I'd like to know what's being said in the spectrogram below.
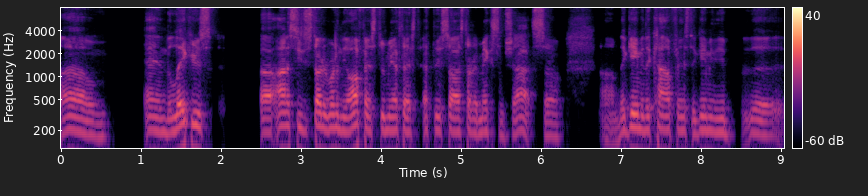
Um, and the Lakers uh, honestly just started running the offense through me after I, after they saw I started making some shots. So um, they gave me the confidence. They gave me the the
